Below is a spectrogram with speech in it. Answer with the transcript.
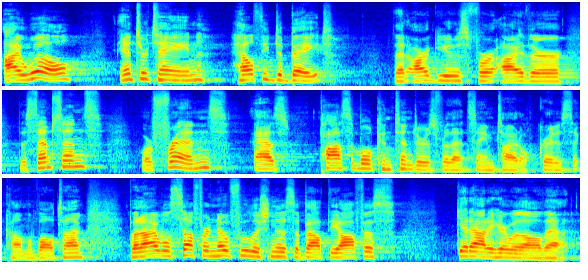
I will entertain healthy debate that argues for either The Simpsons or Friends as possible contenders for that same title, greatest sitcom of all time. But I will suffer no foolishness about The Office. Get out of here with all that,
